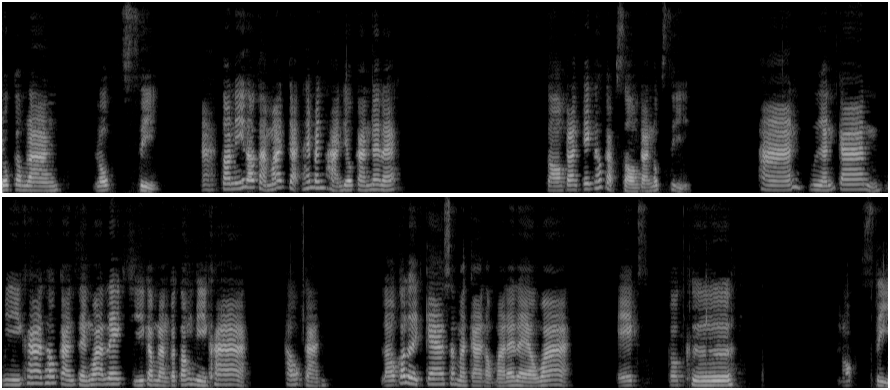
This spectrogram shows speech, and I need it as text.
ยกกำลังลบสี่อะตอนนี้เราสามารถจัดให้เป็นฐานเดียวกันได้แล้วสองกำลัง x เท่ากับสองกำลังลบสี่ฐานเหมือนกันมีค่าเท่ากันแสดงว่าเลขชี้กำลังก็ต้องมีค่าเท่ากัน เราก็เลยแก้สมการออกมาได้แล้วว่า x ก็คือลบสี่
